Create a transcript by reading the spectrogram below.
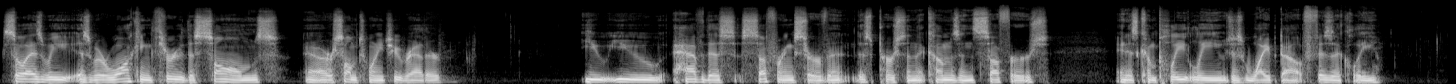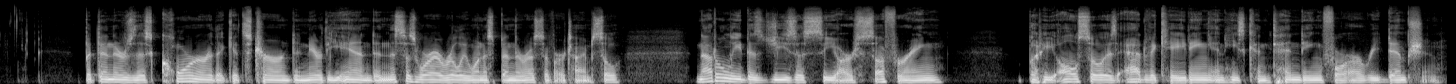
So as we as we're walking through the Psalms, or Psalm 22 rather, you you have this suffering servant, this person that comes and suffers and is completely just wiped out physically but then there's this corner that gets turned and near the end. And this is where I really want to spend the rest of our time. So not only does Jesus see our suffering, but he also is advocating and he's contending for our redemption.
